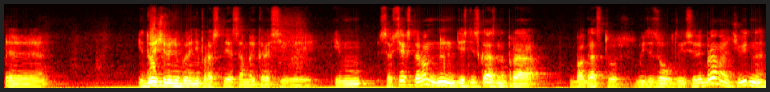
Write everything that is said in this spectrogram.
э, и дочери у него были непростые, самые красивые. И со всех сторон, ну, здесь не сказано про богатство в виде золота и серебра, но очевидно,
